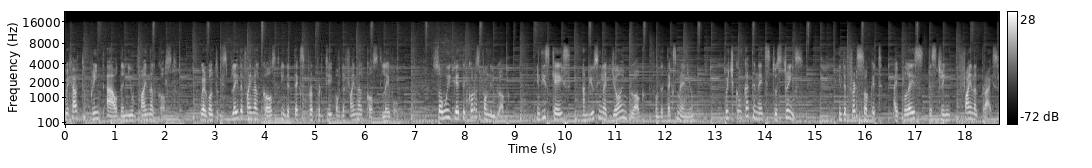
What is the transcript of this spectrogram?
we have to print out the new final cost. We are going to display the final cost in the text property of the final cost label. So we get the corresponding block. In this case, I'm using a join block from the text menu, which concatenates two strings. In the first socket, I place the string final price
